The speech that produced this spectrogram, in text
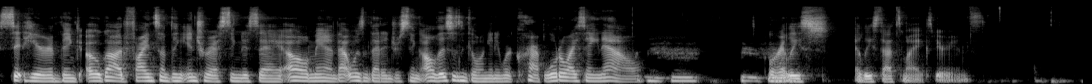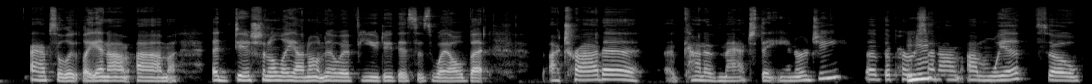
sit here and think, oh God, find something interesting to say. Oh man, that wasn't that interesting. Oh, this isn't going anywhere. Crap. What do I say now? Mm-hmm. Mm-hmm. Or at least, at least that's my experience. Absolutely. And um, um, additionally, I don't know if you do this as well, but I try to uh, kind of match the energy of the mm-hmm. person mm-hmm. I'm, I'm with. So,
